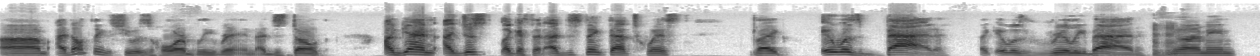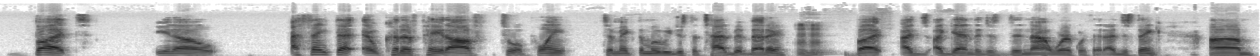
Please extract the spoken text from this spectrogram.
Um, I don't think she was horribly written. I just don't. Again, I just, like I said, I just think that twist, like, it was bad. Like, it was really bad. Mm-hmm. You know what I mean? But, you know, I think that it could have paid off to a point to make the movie just a tad bit better. Mm-hmm. But I, again, they just did not work with it. I just think, um,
